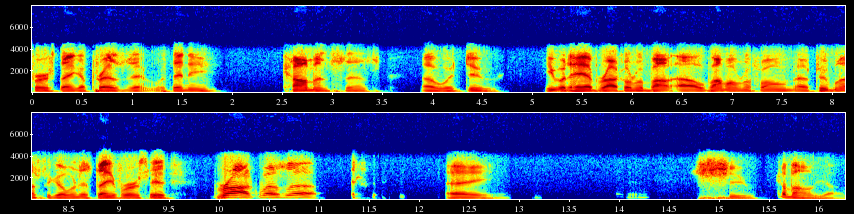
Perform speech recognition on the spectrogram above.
first thing a president with any common sense uh, would do he would have had Barack Obama, uh, Obama on the phone uh, two months ago when this thing first hit. Barack, what's up? hey, shoot, come on, y'all,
